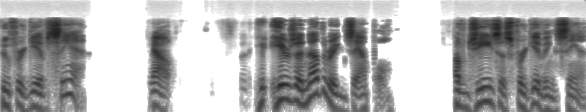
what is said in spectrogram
to forgive sin. Now, here's another example of Jesus forgiving sin.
